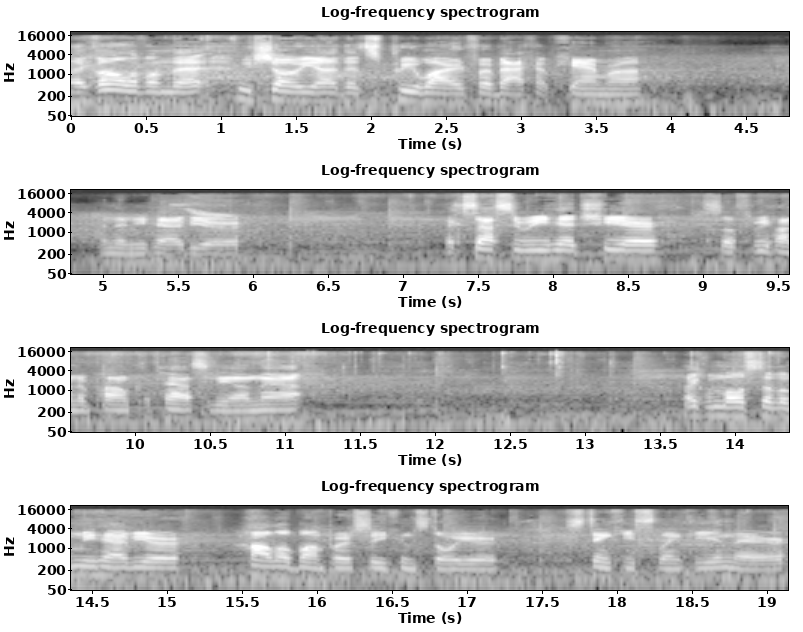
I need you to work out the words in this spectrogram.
like all of them that we show you that's pre-wired for a backup camera. And then you have your accessory hitch here so 300 pound capacity on that. Like most of them, you have your hollow bumper so you can store your stinky slinky in there.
